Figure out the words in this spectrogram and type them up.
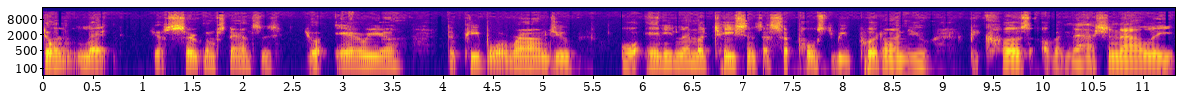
Don't let your circumstances, your area, the people around you, or any limitations that's supposed to be put on you because of a nationality,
